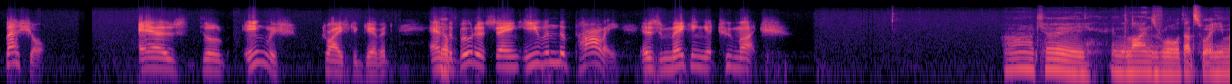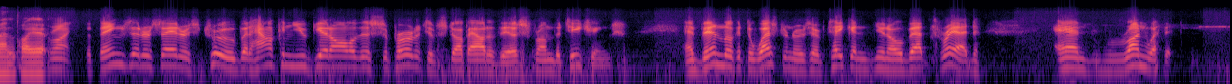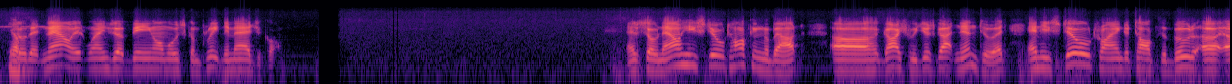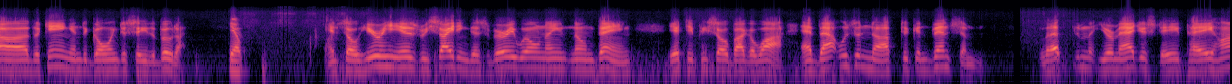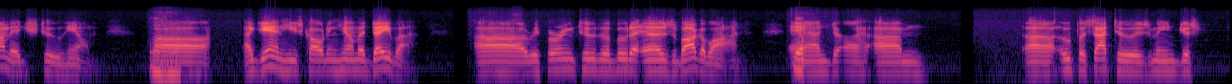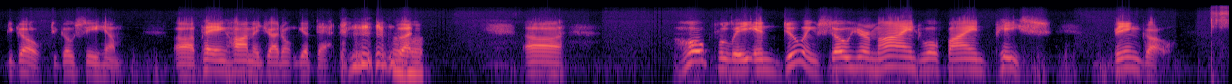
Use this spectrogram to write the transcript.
special as the English tries to give it. And Yep. the Buddha is saying even the Pali is making it too much. Okay. In the lion's roar, that's what he meant by it. Right. the things that are said are true, but how can you get all of this superlative stuff out of this from the teachings? And then look at the Westerners have taken, you know, that thread and run with it. Yep. So that now it winds up being almost completely magical. And so now he's still talking about uh, gosh, we just gotten into it, and he's still trying to talk the Buddha, uh, uh, the king, into going to see the Buddha. Yep. And so here he is reciting this very well known thing, Itipiso Bhagawa, and that was enough to convince him. Let your Majesty pay homage to him. Mm-hmm. Uh, again, he's calling him a deva, uh, referring to the Buddha as Bhagavan. Yep. And uh, um, uh, upasatu is mean just to go, to go see him. Uh, paying homage, I don't get that. but uh-huh. uh, hopefully, in doing so, your mind will find peace. Bingo.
